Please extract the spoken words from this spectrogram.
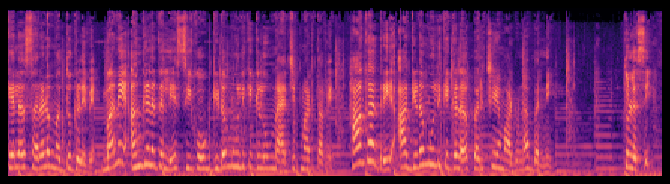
ಕೆಲ ಸರಳ ಮದ್ದುಗಳಿವೆ. ಮನೆ ಅಂಗಳದಲ್ಲೇ ಸಿಗೋ ಗಿಡಮೂಲಿಕೆಗಳು ಮ್ಯಾಜಿಕ್ ಮಾಡ್ತವೆ. ಹಾಗಾದ್ರೆ ಆ ಗಿಡಮೂಲಿಕೆಗಳ ಪರಿಚಯ ಮಾಡೋಣ ಬನ್ನಿ. ತುಳಸಿ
